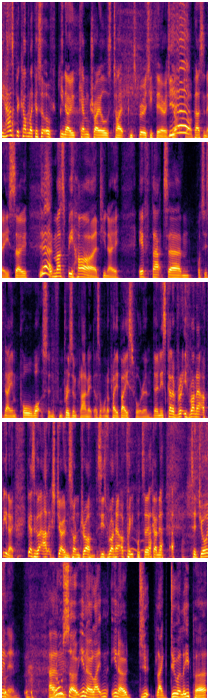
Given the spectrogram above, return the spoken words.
he has become like a sort of you know chemtrails type conspiracy theorist nut Yeah. job, hasn't he? So Yeah. it must be hard, you know, if that um, what's his name, Paul Watson from Prison Planet doesn't want to play bass for him, then he's kind of he's run out of you know if he hasn't got Alex Jones on drums, he's run out of people to kind of to join him. and Um, also, you know, like you know, du, like Dua Lipa,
